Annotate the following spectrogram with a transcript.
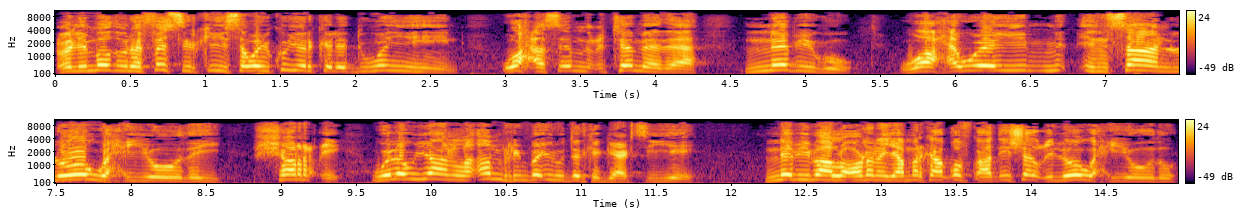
culimmaduna fasirkiisa way ku yar kala duwan yihiin. Waxaase muctamada nebigu waxa weeye insaan loo waxyooday sharci. Walow yaan la amrinba inuu dadka gaadhsiiye nebi baa la odhanayaa markaa qofka haddii sharci loo waxyoodo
